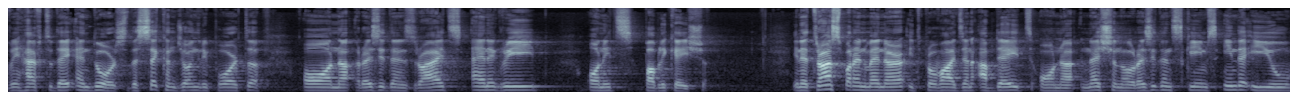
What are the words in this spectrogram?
we have today endorsed the second joint report uh, on residents' rights and agreed on its publication. In a transparent manner, it provides an update on uh, national residence schemes in the EU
